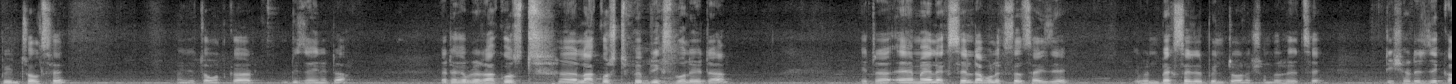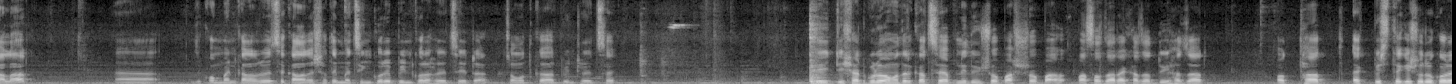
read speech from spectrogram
প্রিন্ট চলছে। এই যে চমৎকার ডিজাইন এটা। এটাকে আমরা রাকোস্ট লাকোস্ট ফেব্রিক্স বলে এটা। এটা M L XL double XL সাইজে ইভেন ব্যাক সাইডের প্রিন্টটা অনেক সুন্দর হয়েছে। টি শার্টের যে কালার যে কম্বাইন কালার রয়েছে কালারের সাথে ম্যাচিং করে প্রিন্ট করা হয়েছে এটা। চমৎকার প্রিন্ট হয়েছে। এই টি শার্টগুলো আমাদের কাছে আপনি দুইশো, পাঁচশো পাঁচ হাজার, এক হাজার, দুই হাজার, অর্থাৎ এক পিস থেকে শুরু করে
